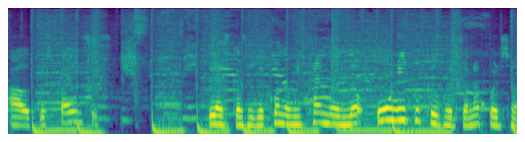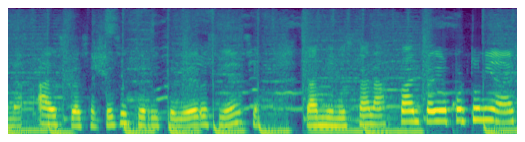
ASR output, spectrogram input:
a otros países. La escasez económica no es lo único que fuerza a una persona a desplazarse de su territorio de residencia. También está la falta de oportunidades,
